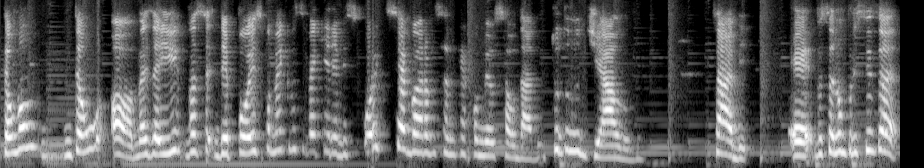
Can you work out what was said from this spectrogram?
Então, vamos, então, ó, mas aí você depois como é que você vai querer biscoito se agora você não quer comer o saudável? Tudo no diálogo, sabe? É, você não precisa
